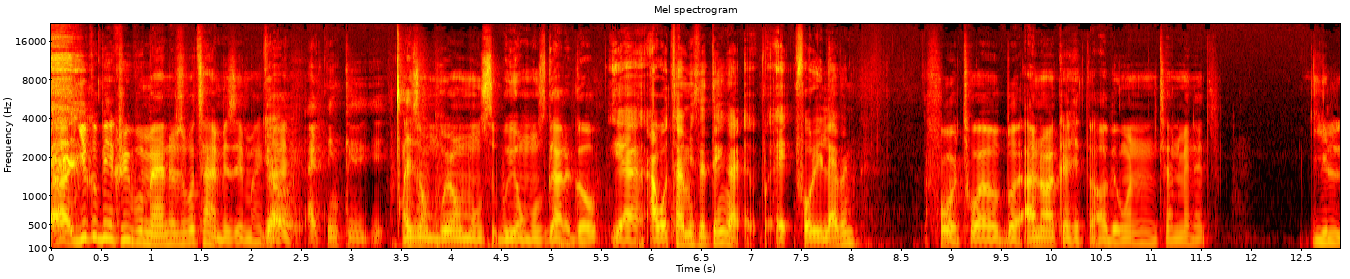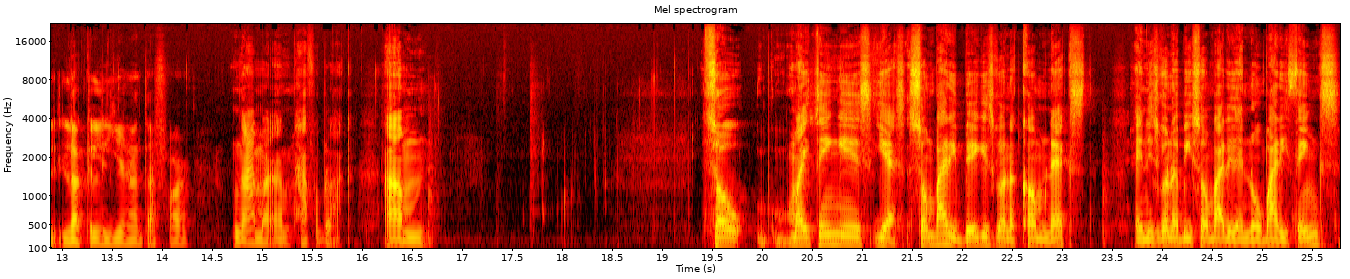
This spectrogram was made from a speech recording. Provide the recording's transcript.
uh, you could be a creep with manners. What time is it, my guy? Yo, I think it, It's on, we're almost we almost gotta go. yeah. Uh, what time is the thing? At four eleven. Four twelve, but I know I could hit the other one in ten minutes. You luckily you're not that far. No, I'm, I'm half a block. Um. So my thing is, yes, somebody big is gonna come next, and it's gonna be somebody that nobody thinks.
